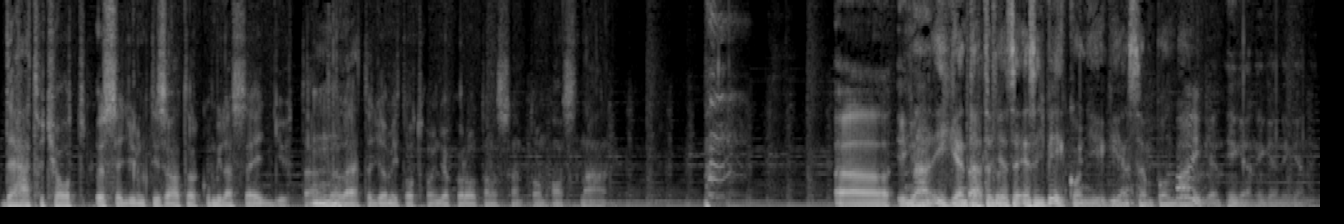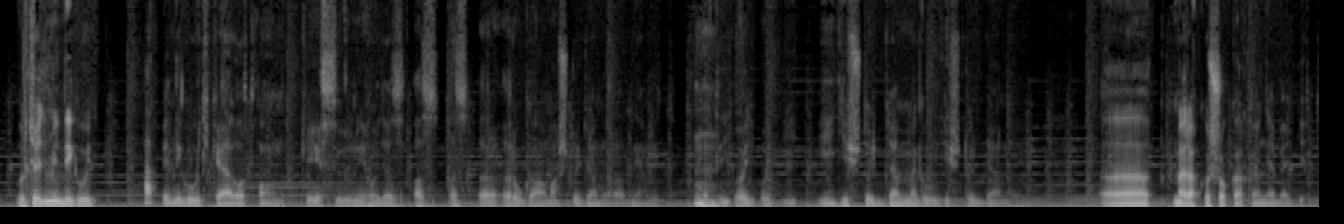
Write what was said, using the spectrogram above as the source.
de hát, hogyha ott összegyűlünk 16 akkor mi lesz együtt? Tehát mm. lehet, hogy amit otthon gyakoroltam, azt nem tudom használni. uh, igen. Na, igen, tehát, tehát hogy ez, ez egy vékony jég ilyen szempontból. Ah, igen, igen, igen, igen. Úgyhogy mindig úgy, hát mindig úgy kell otthon készülni, hogy az, az, az rugalmas tudjon maradni, amit, mm. tehát így, hogy, hogy így is tudjam, meg úgy is tudjam. Uh, mert akkor sokkal könnyebb együtt.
